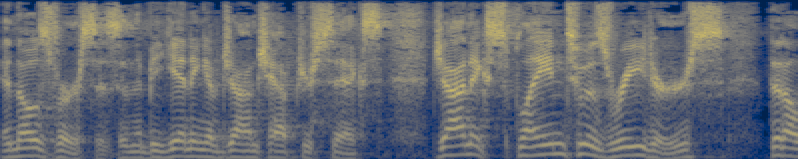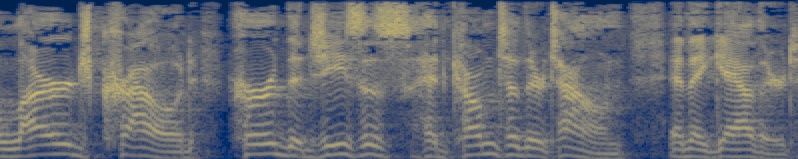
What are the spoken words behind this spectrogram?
in those verses, in the beginning of John chapter 6, John explained to his readers that a large crowd heard that Jesus had come to their town and they gathered.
